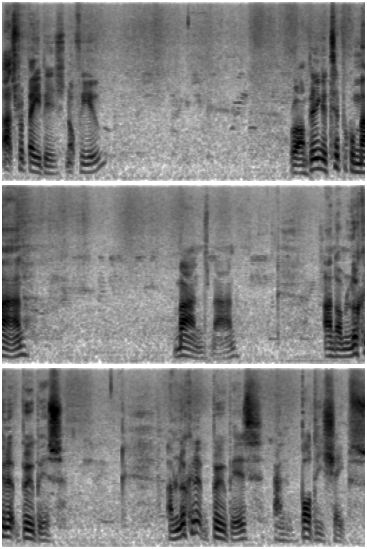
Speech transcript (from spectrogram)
That's for babies, not for you. Right, I'm being a typical man, man's man, and I'm looking at boobies. I'm looking at boobies and body shapes.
